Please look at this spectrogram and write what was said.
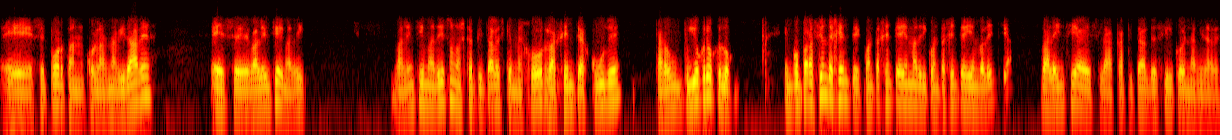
eh, se portan con las Navidades es eh, Valencia y Madrid. Valencia y Madrid son las capitales que mejor la gente acude para un, yo creo que lo, en comparación de gente, cuánta gente hay en Madrid, cuánta gente hay en Valencia, Valencia es la capital del circo en Navidades.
